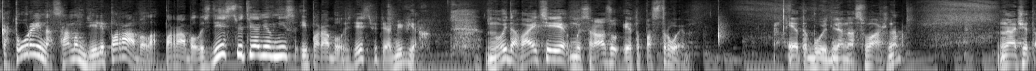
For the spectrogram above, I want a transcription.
которые на самом деле парабола. Парабола здесь с ветвями вниз и парабола здесь с ветвями вверх. Ну и давайте мы сразу это построим. Это будет для нас важно. Значит,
